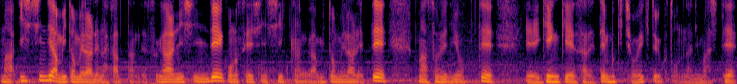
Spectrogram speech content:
まあ、一審では認められなかったんですが二審でこの精神疾患が認められて、まあ、それによって、えー、減刑されて無期懲役ということになりまして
